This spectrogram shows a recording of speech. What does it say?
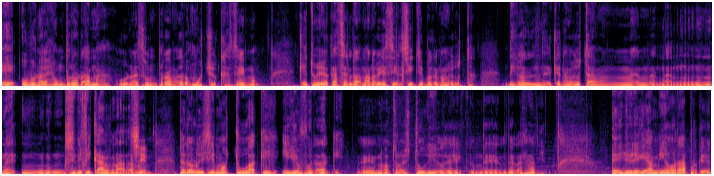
Eh, hubo una vez un programa, una vez un programa de los muchos que hacemos, que tuve yo que hacerlo, además no voy a decir el sitio porque no me gusta. Digo el de que no me gusta mm, mm, mm, significar nada, ¿no? Sí. Pero lo hicimos tú aquí y yo fuera de aquí, ¿eh? en otro estudio de, de- de la radio. Eh, yo llegué a mi hora porque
